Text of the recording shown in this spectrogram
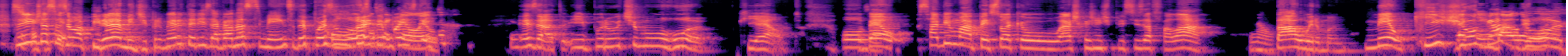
Se a gente é fosse fazer uma pirâmide, primeiro teria Isabel Nascimento, depois o Luan e depois eu. Exato. E por último, o Juan. que é alto. Ô, Bel, sabe uma pessoa que eu acho que a gente precisa falar? Não. Bauerman. Meu, que jogador!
